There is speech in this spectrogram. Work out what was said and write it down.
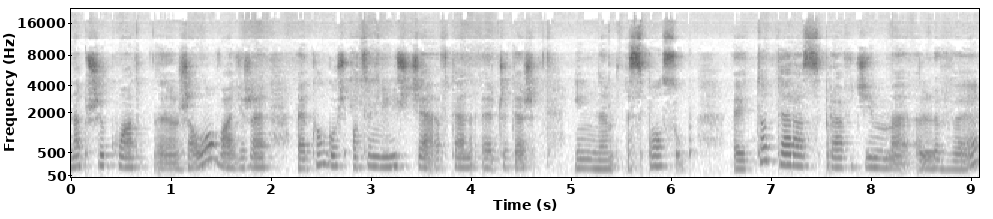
na przykład żałować, że kogoś oceniliście w ten czy też inny sposób. To teraz sprawdzimy lwy.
